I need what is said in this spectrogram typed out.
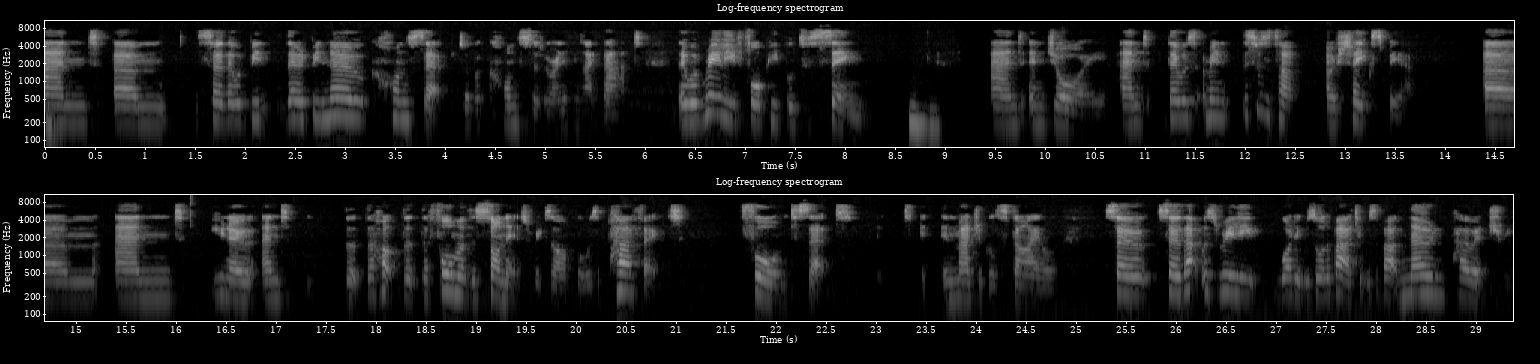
and um, so there would be there would be no concept of a concert or anything like that. They were really for people to sing. Mm-hmm and enjoy. And there was, I mean, this was a time of Shakespeare, um, and you know, and the the, hot, the the form of the sonnet, for example, was a perfect form to set in madrigal style. So, so that was really what it was all about. It was about known poetry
